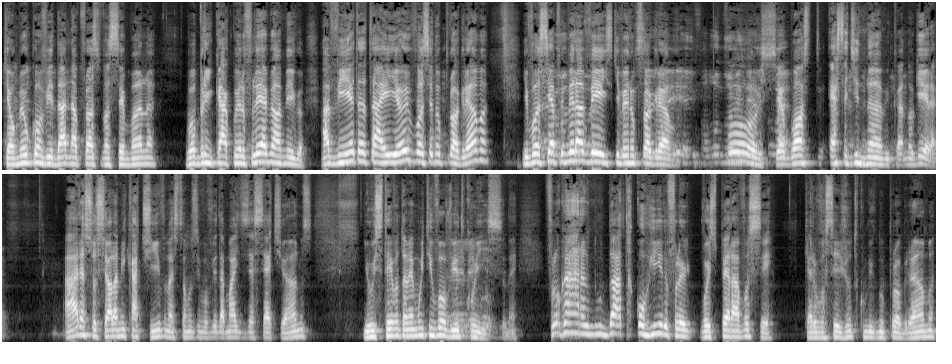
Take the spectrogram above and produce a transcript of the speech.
que é o meu convidado na próxima semana. Vou brincar com ele. Falei, é, meu amigo, a vinheta está aí, eu e você no programa, e você é a primeira vez que vem no programa. Poxa, eu gosto essa dinâmica. Nogueira, a área social ela me cativa, nós estamos envolvidos há mais de 17 anos. E o Estevam também é muito envolvido é, com é isso, né? Falou, cara, não dá, tá corrida. Eu falei, vou esperar você. Quero você junto comigo no programa.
